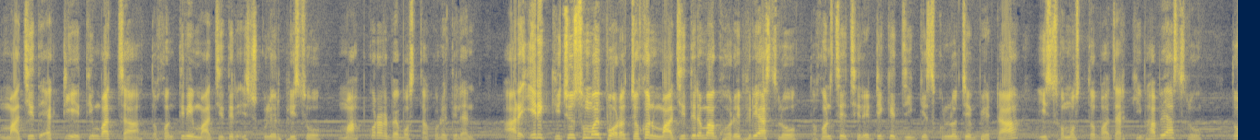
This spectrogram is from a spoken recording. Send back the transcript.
মাজিদ একটি এতিম বাচ্চা, তখন তিনি মাজিদের স্কুলের ফিসও মাফ করার ব্যবস্থা করে দিলেন। আর এর কিছু সময় পর যখন মাজিদের মা ঘরে ফিরে আসলো, তখন সে ছেলেটিকে জিজ্ঞেস করল যে, বেটা, এই সমস্ত বাজার কীভাবে আসলো? তো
